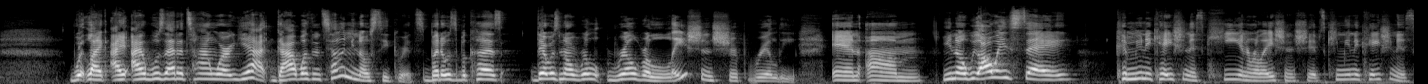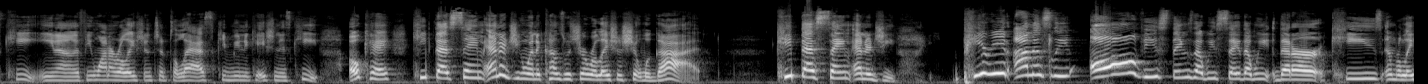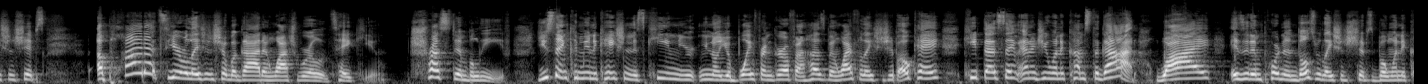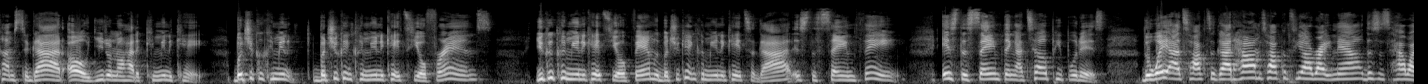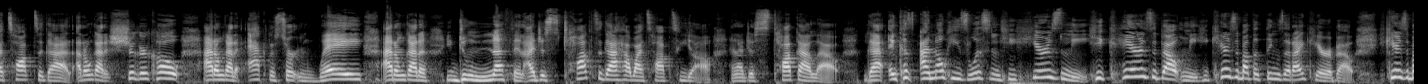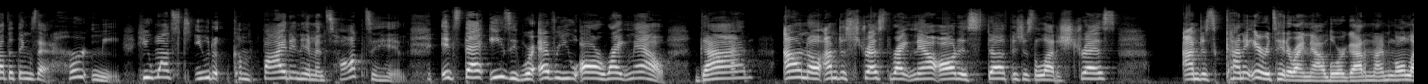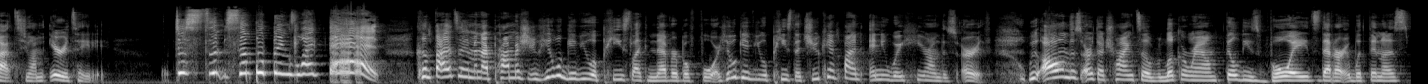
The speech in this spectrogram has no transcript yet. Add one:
With like I, I was at a time where yeah, God wasn't telling me no secrets, but it was because there was no real real relationship really. And um, you know, we always say communication is key in relationships. Communication is key. You know, if you want a relationship to last, communication is key. Okay, keep that same energy when it comes with your relationship with God. Keep that same energy period honestly all these things that we say that we that are keys in relationships apply that to your relationship with god and watch where it'll take you trust and believe you saying communication is key in your you know your boyfriend girlfriend husband wife relationship okay keep that same energy when it comes to god why is it important in those relationships but when it comes to god oh you don't know how to communicate but you can communicate but you can communicate to your friends you could communicate to your family, but you can't communicate to God. It's the same thing. It's the same thing. I tell people this. The way I talk to God, how I'm talking to y'all right now, this is how I talk to God. I don't got to sugarcoat. I don't got to act a certain way. I don't got to do nothing. I just talk to God how I talk to y'all. And I just talk out loud. God, and because I know He's listening, He hears me. He cares about me. He cares about the things that I care about. He cares about the things that hurt me. He wants you to confide in Him and talk to Him. It's that easy wherever you are right now. God, I don't know. I'm just stressed right now. All this stuff is just a lot of stress. I'm just kind of irritated right now, Lord God. I'm not even going to lie to you. I'm irritated. Just sim- simple things like that. Confide to him, and I promise you, he will give you a peace like never before. He will give you a peace that you can't find anywhere here on this earth. We all on this earth are trying to look around, fill these voids that are within us.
